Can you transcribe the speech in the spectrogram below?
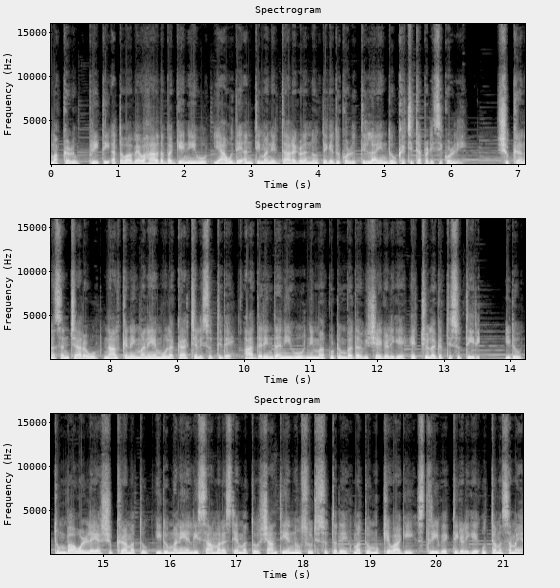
ಮಕ್ಕಳು, ಪ್ರೀತಿ ಅಥವಾ ವ್ಯವಹಾರದ ಬಗ್ಗೆ ನೀವು ಯಾವುದೇ ಅಂತಿಮ ನಿರ್ಧಾರಗಳನ್ನು ತೆಗೆದುಕೊಳ್ಳುತ್ತಿಲ್ಲ ಎಂದು ಖಚಿತಪಡಿಸಿಕೊಳ್ಳಿ. ಶುಕ್ರನ ಸಂಚಾರವು ನಾಲ್ಕನೇ ಮನೆಯ ಮೂಲಕ ಚಲಿಸುತ್ತಿದೆ. ಆದ್ದರಿಂದ ನೀವು ನಿಮ್ಮ ಕುಟುಂಬದ ವಿಷಯಗಳಿಗೆ ಹೆಚ್ಚು ಲಗತ್ತಿಸುತ್ತೀರಿ. ಇದು ತುಂಬಾ ಒಳ್ಳೆಯ ಶುಕ್ರ ಮತ್ತು ಇದು ಮನೆಯಲ್ಲಿ ಸಾಮರಸ್ಯ ಮತ್ತು ಶಾಂತಿಯನ್ನು ಸೂಚಿಸುತ್ತದೆ ಮತ್ತು ಮುಖ್ಯವಾಗಿ ಸ್ತ್ರೀ ವ್ಯಕ್ತಿಗಳಿಗೆ ಉತ್ತಮ ಸಮಯ.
